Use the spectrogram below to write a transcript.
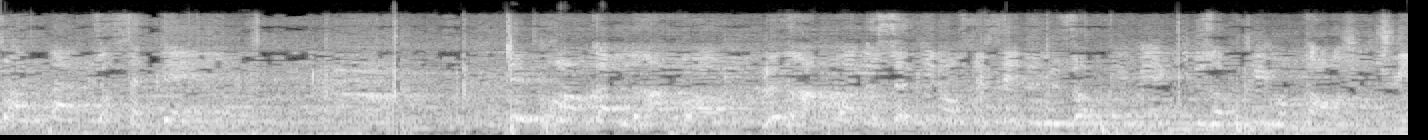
sommes peuple sur cette terre qui prend comme drapeau le drapeau de ceux qui n'ont cessé de nous opprimer, et qui nous oppriment encore aujourd'hui.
